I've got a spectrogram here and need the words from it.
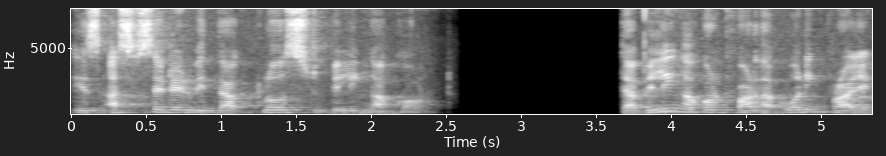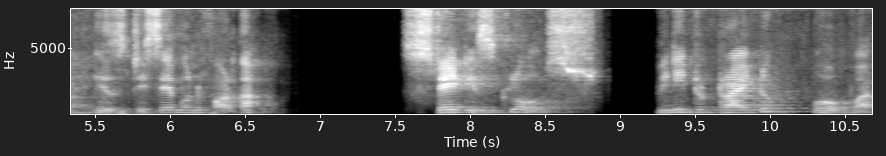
is associated with the closed billing account the billing account for the owning project is disabled for the state is closed. We need to try to open.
